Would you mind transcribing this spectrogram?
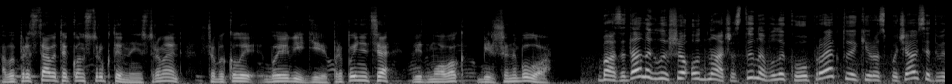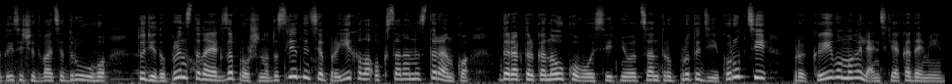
аби представити конструктивний інструмент, щоб коли бойові дії припиняться, відмовок більше не було. База даних лише одна частина великого проекту, який розпочався 2022-го. Тоді до Принстона, як запрошена дослідниця, приїхала Оксана Нестеренко, директорка науково-освітнього центру протидії корупції при Києво-Могилянській академії.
